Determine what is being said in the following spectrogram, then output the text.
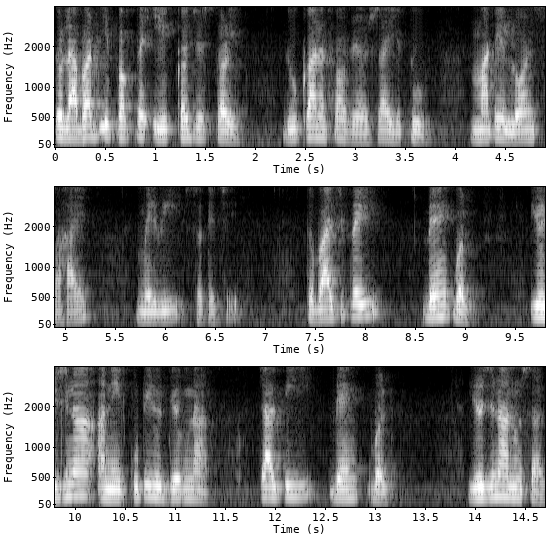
તો લાભાર્થી ફક્ત એક જ સ્થળે દુકાન અથવા વ્યવસાય હેતુ માટે લોન સહાય મેળવી શકે છે. તો વાજપેયી બેંક બલ યોજના અને કુટીર ઉદ્યોગના ચાલતી બેંક બલ યોજના અનુસાર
